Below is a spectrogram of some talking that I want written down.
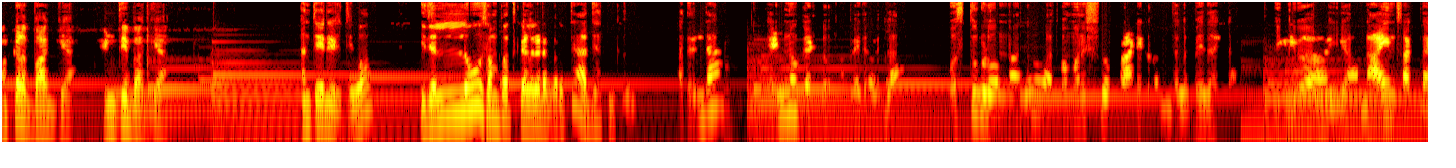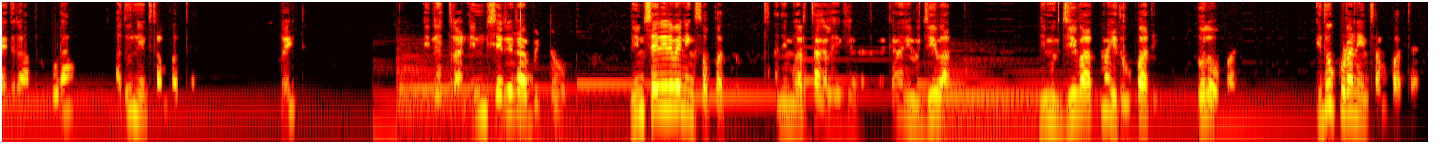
ಮಕ್ಕಳ ಭಾಗ್ಯ, ಹೆಂಡತಿ ಭಾಗ್ಯ ಅಂತ ಏನ್ ಹೇಳ್ತೀವೋ, ಇದೆಲ್ಲವೂ ಸಂಪತ್ ಕೆಳಗಡೆ ಬರುತ್ತೆ ಆಧ್ಯಾತ್ಮಿಕದಲ್ಲಿ ಅದರಿಂದ ಹೆಣ್ಣು, ಗಂಡು ಭೇದವಿಲ್ಲ ವಸ್ತುಗಳು ಅನ್ನೋದು ಅಥವಾ ಮನುಷ್ಯರು ಪ್ರಾಣಿಗಳು ಅನ್ನೋದೆಲ್ಲ ಭೇದ ಇಲ್ಲ. ಈಗ ನೀವು, ಈಗ ನಾಯಿನ್ ಸಾಕ್ತಾ ಇದ್ದೀರಾ ಅಂದ್ರೂ ಕೂಡ ಅದು ನಿನ್ ಸಂಪತ್ತು. ರೈಟ್ ನಿನ್ನ ಹತ್ರ, ನಿನ್ ಶರೀರ ಬಿಟ್ಟು, ನಿನ್ ಶರೀರವೇ ನಿಂಗೆ ಸಂಪತ್ತು ಅದ್ ನಿಮ್ಗೆ ಅರ್ಥ ಆಗಲ್ಲ ಈಗಲೇ. ಯಾಕಂದ್ರೆ ನೀವು ಜೀವಾತ್ಮ. ನಿಮ್ಗೆ ಜೀವಾತ್ಮ ಇದು ಉಪಾಧಿ, ಸ್ಥೂಲ ಉಪಾಧಿ. ಇದು ಕೂಡ ನಿನ್ ಸಂಪತ್ತೆ.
